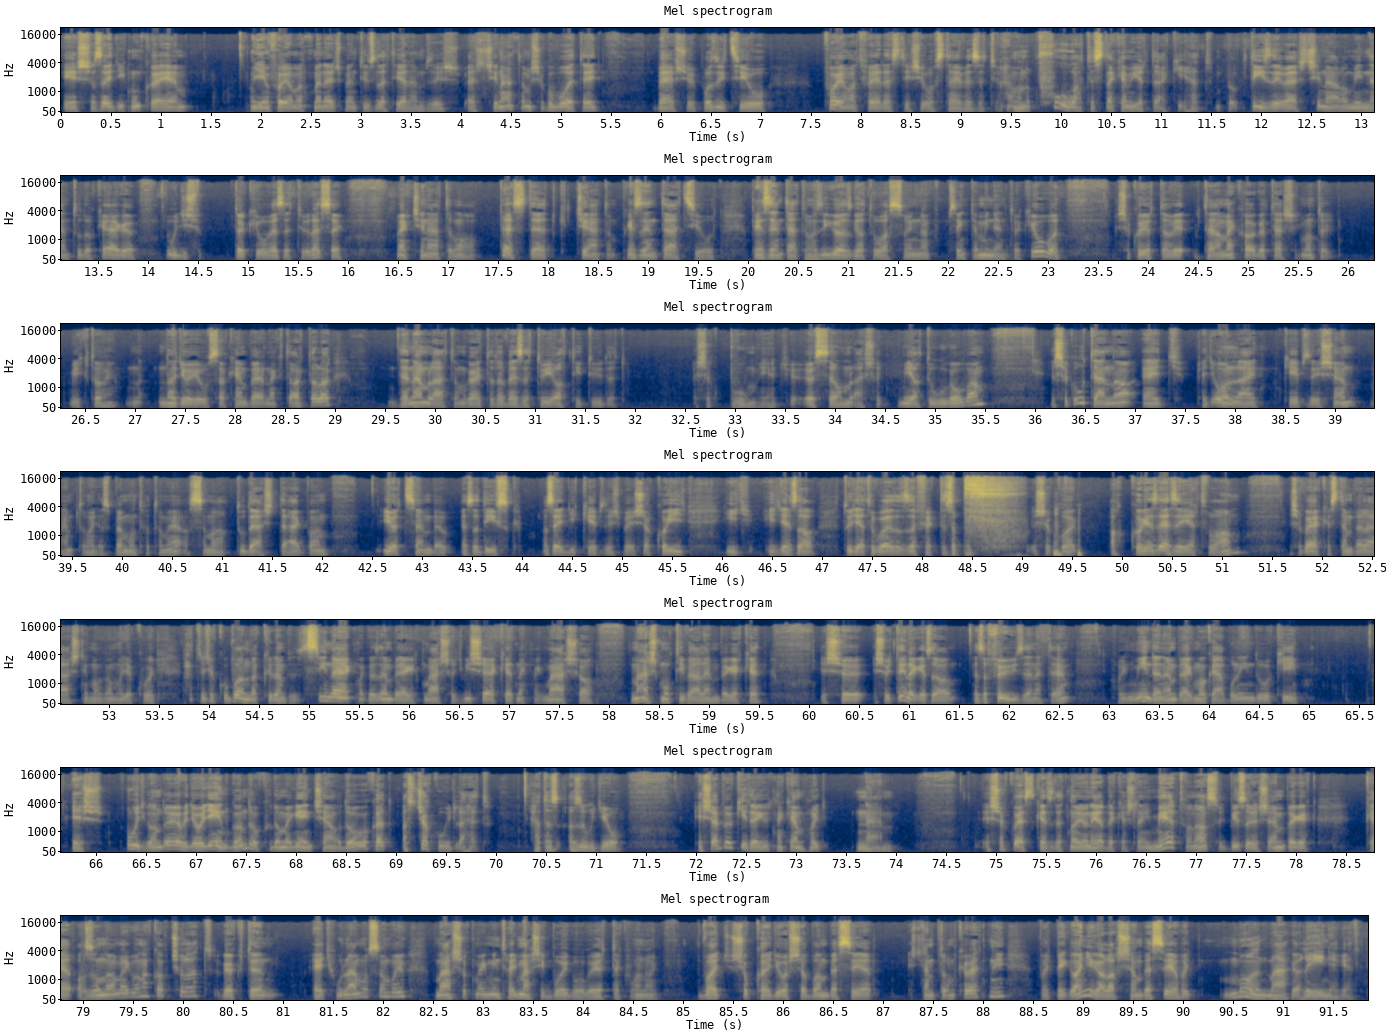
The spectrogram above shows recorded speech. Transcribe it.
És az egyik munkahelyem, ugye én folyamatmenedzsment üzleti elemzés, ezt csináltam, és akkor volt egy belső pozíció, folyamatfejlesztési osztályvezető. Hát mondom, fú, hát ezt nekem írták ki, hát tíz éve ezt csinálom, mindent tudok erről, úgyis tök jó vezető leszek. Megcsináltam a tesztet, csináltam prezentációt, prezentáltam az igazgatóasszonynak, szerintem minden tök jó volt, és akkor jött a, utána a meghallgatás, hogy mondta, hogy Viktor, na- nagyon jó szakembernek tartalak, de nem látom rajtad a vezetői attitűdöt. És akkor bum, ilyen összeomlás, hogy mi a túró van. És akkor utána egy, egy online képzésen, nem tudom, hogy ezt bemondhatom el, azt hiszem a tudástárban jött szembe ez a diszk az egyik képzésbe, és akkor így, így, így ez a, tudjátok, ez az effekt, ez a puff, és akkor, akkor ez ezért van, és akkor elkezdtem beleásni magam, hogy akkor, hát, hogy akkor vannak különböző színek, meg az emberek máshogy viselkednek, meg más, a, más motivál embereket, és, és hogy tényleg ez a, ez a fő üzenete, hogy minden ember magából indul ki, és úgy gondolja, hogy ahogy én gondolkodom, meg én csinálom a dolgokat, az csak úgy lehet. Hát az, az úgy jó. És ebből kiderült nekem, hogy nem. És akkor ezt kezdett nagyon érdekes lenni. Miért van az, hogy bizonyos emberekkel azonnal megvan a kapcsolat, rögtön egy hullámoszon vagyunk, mások meg mintha egy másik bolygóba jöttek volna. Vagy sokkal gyorsabban beszél, és nem tudom követni, vagy pedig annyira lassan beszél, hogy mondd már a lényeget.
